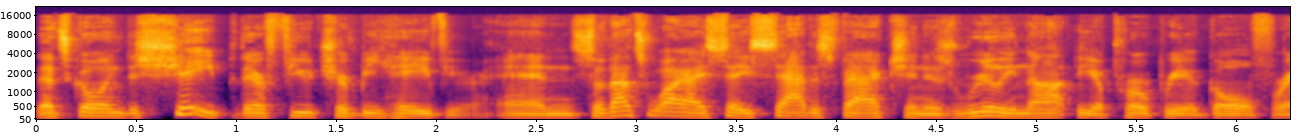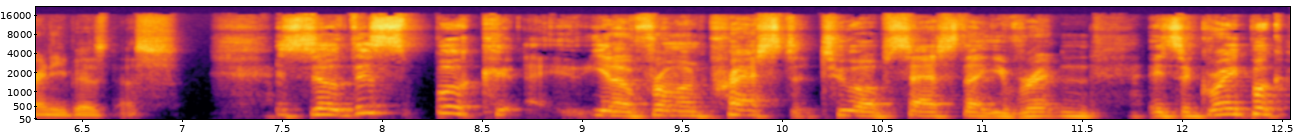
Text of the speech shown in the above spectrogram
that's going to shape their future behavior. And so that's why I say satisfaction is really not the appropriate goal for any business. So this book, you know, from impressed to obsessed that you've written, it's a great book.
